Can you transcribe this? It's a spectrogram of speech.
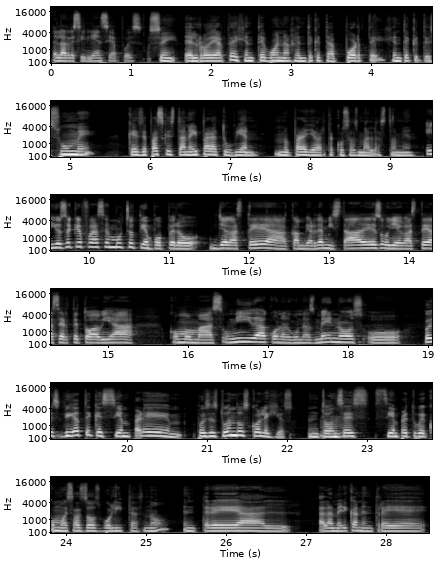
de la resiliencia, pues. Sí, el rodearte de gente buena, gente que te aporte, gente que te sume, que sepas que están ahí para tu bien, no para llevarte cosas malas también. Y yo sé que fue hace mucho tiempo, pero ¿llegaste a cambiar de amistades o llegaste a hacerte todavía como más unida, con algunas menos o... Pues fíjate que siempre, pues estuve en dos colegios, entonces siempre tuve como esas dos bolitas, ¿no? Entré al, al American, entré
